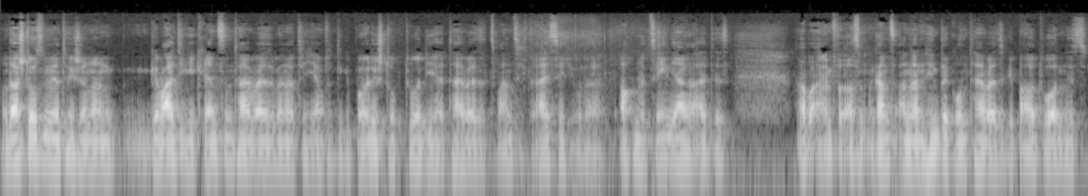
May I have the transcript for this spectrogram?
Und da stoßen wir natürlich schon an gewaltige Grenzen teilweise, weil natürlich einfach die Gebäudestruktur, die halt teilweise 20, 30 oder auch nur 10 Jahre alt ist, aber einfach aus einem ganz anderen Hintergrund teilweise gebaut worden ist,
